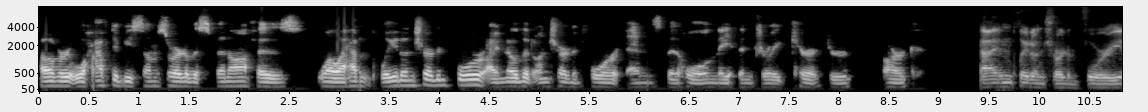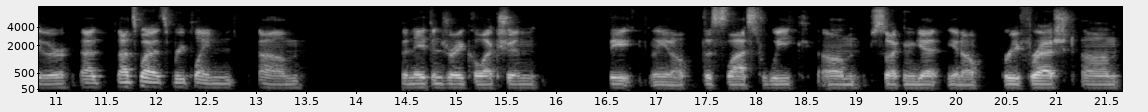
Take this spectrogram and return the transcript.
However, it will have to be some sort of a spin-off as while I haven't played Uncharted 4, I know that Uncharted 4 ends the whole Nathan Drake character arc. I haven't played Uncharted 4 either. That, that's why it's replaying um, the Nathan Drake collection the you know this last week um, so I can get you know refreshed. Um,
